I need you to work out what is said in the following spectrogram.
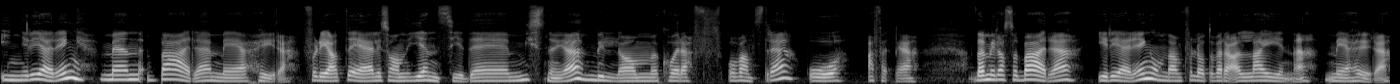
inn i regjering, men bare med Høyre. Fordi at det er litt sånn gjensidig misnøye mellom KrF og Venstre og Frp. De vil altså bare i regjering om de får lov til å være alene med Høyre.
